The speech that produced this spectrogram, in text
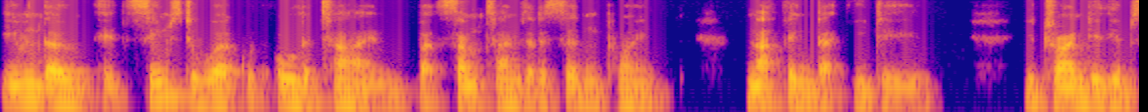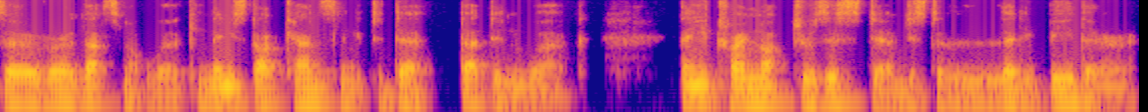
even though it seems to work all the time, but sometimes at a certain point, nothing that you do, you try and do the observer and that's not working. Then you start canceling it to death. That didn't work. Then you try not to resist it and just to let it be there.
